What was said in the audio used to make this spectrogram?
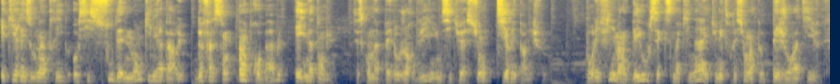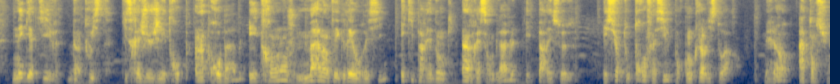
et qui résout l'intrigue aussi soudainement qu'il est apparu, de façon improbable et inattendue. C'est ce qu'on appelle aujourd'hui une situation tirée par les cheveux. Pour les films, un Deus ex machina est une expression un peu péjorative, négative d'un twist, qui serait jugé trop improbable, étrange, mal intégré au récit, et qui paraît donc invraisemblable et paresseuse. Et surtout trop facile pour conclure l'histoire. Mais alors, attention,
